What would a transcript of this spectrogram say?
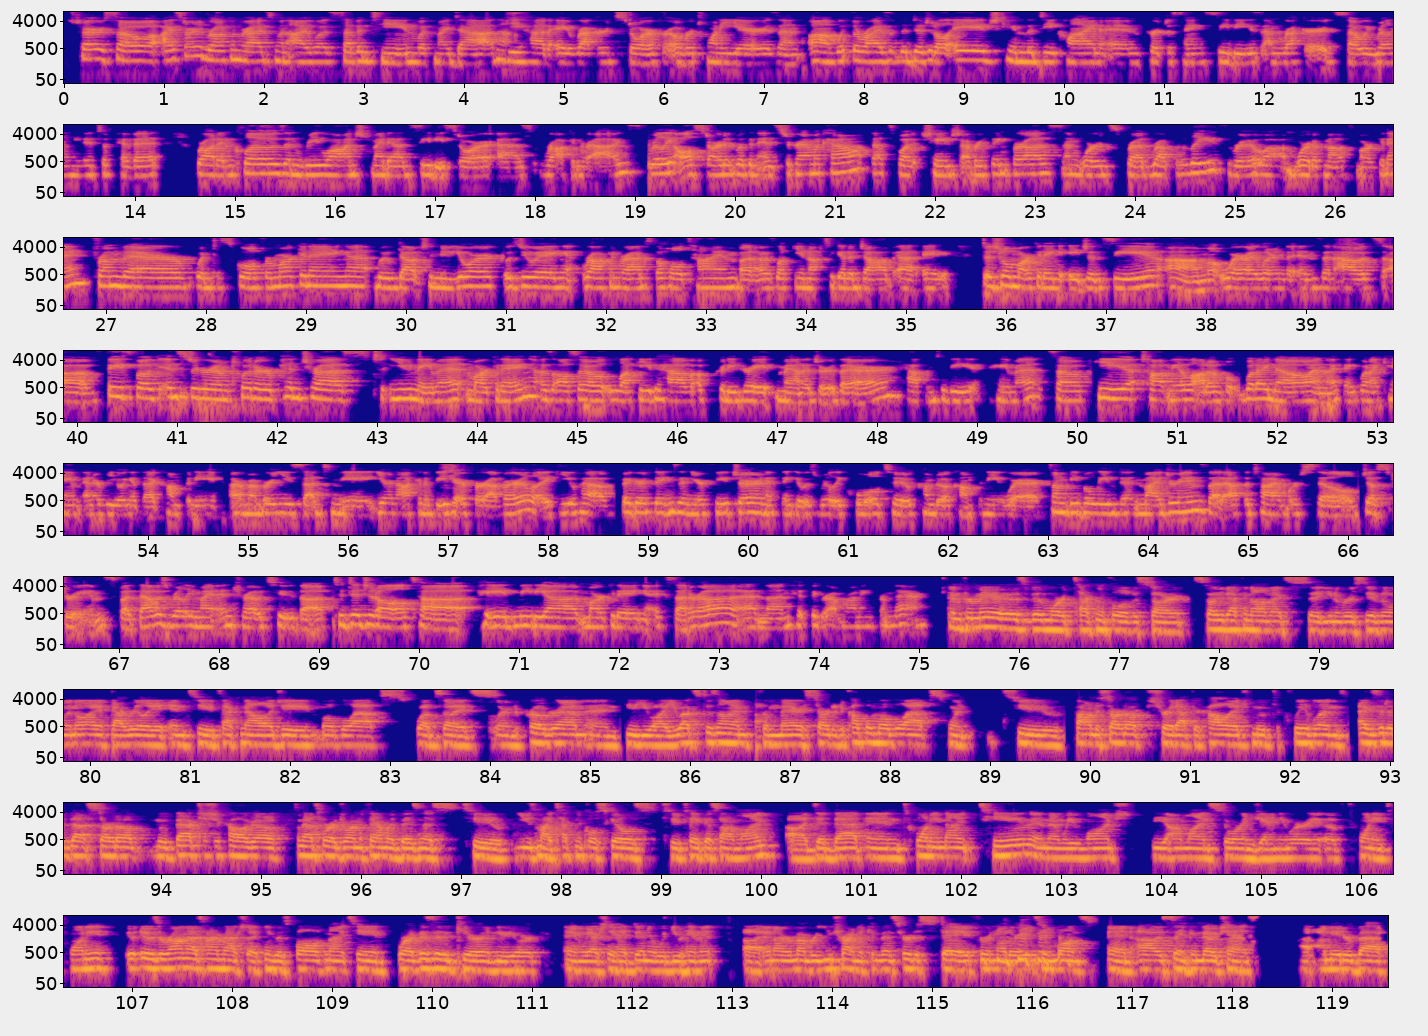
Sure. So I started Rock and Rags when I was 17 with my dad. He had a record store for over 20 years. And um, with the rise of the digital age came the decline in purchasing CDs and records. So we really needed to pivot brought in clothes and relaunched my dad's CD store as Rock and Rags. really all started with an Instagram account. That's what changed everything for us and word spread rapidly through um, word of mouth marketing. From there, went to school for marketing, moved out to New York, was doing Rock and Rags the whole time, but I was lucky enough to get a job at a digital marketing agency um, where I learned the ins and outs of Facebook, Instagram, Twitter, Pinterest, you name it, marketing. I was also lucky to have a pretty great manager there, happened to be Hemant. So he taught me a lot of what I know. And I think when I came interviewing at that company, I remember you said to me, You're not going to be here forever. Like you have bigger things in your future. And I think it was really cool to come to a company where somebody believed in my dreams that at the time were still just dreams. But that was really my intro to the to digital, to paid media, marketing, etc., and then hit the ground running from there. And for me, it was a bit more technical of a start. Studied economics at University of Illinois, got really into technology, mobile apps, websites, learned to program and UI UX design. From there, started a couple mobile apps, went to found a startup straight after college, moved to Cleveland, exited that startup, moved back to Chicago. And that's where I joined the family business to use my technical skills to take us online. Uh, did that in 2019 and then we launched the online store in January of 2020. It, it, was around that time, actually, I think it was fall of 19, where I visited Kira in New York and we actually had dinner with you, Hemant. Uh, and I remember you trying to convince her to stay for another 18 months. And I was thinking, no chance. I, I need her back.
